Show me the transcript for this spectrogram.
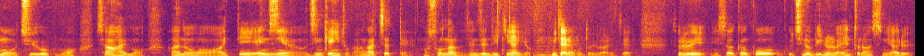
も中国も上海もあの IT エンジニアの人件費とか上がっちゃってもうそんなの全然できないよ、みたいなことを言われてそれより日産君こううちのビルのエントランスにある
